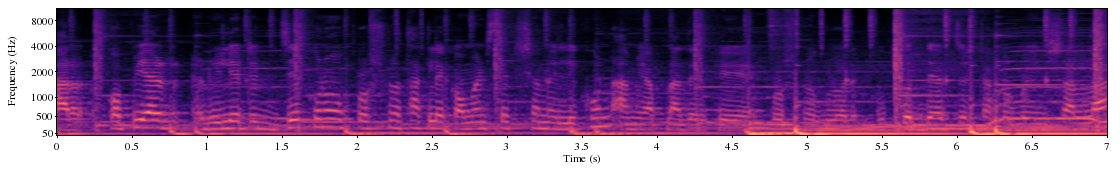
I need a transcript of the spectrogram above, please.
আর কপিয়ার রিলেটেড যে কোনো প্রশ্ন থাকলে কমেন্ট সেকশনে লিখুন, আমি আপনাদেরকে প্রশ্নগুলোর উত্তর দেওয়ার চেষ্টা করব ইনশাল্লাহ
